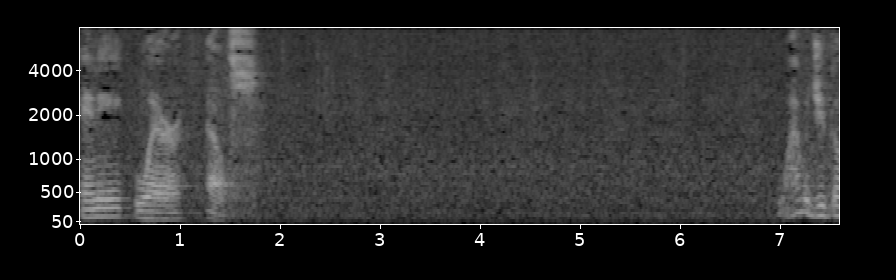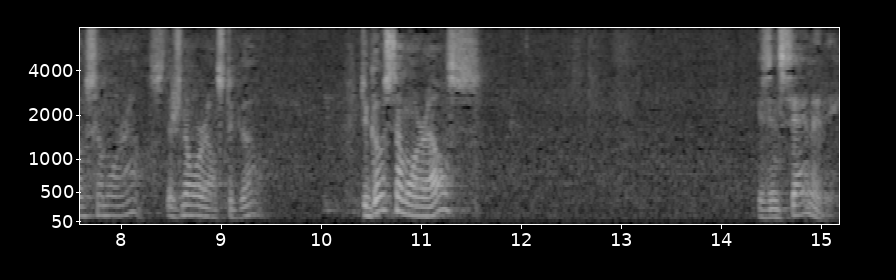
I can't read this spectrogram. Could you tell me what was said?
anywhere else? why would you go somewhere else? There's nowhere else to go. To go somewhere else is insanity.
